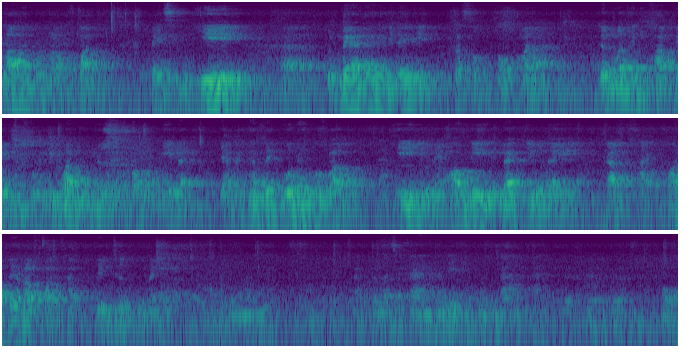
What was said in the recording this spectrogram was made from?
เล่าให้พวกเราฟังในสิ่งที่คุณแม่ได้ได้ประสบพบมา จนมาถึงความเป็นชวีวันเนินของวันนี้แหละ อยากให้ท่านได้พูดให้พวกเราที่อยู่ในห้องนี้และอยู่ในการถ่ายทอดได้รับฟังครับเรียนเชิญคุณแม่ครับ กรรมราชการพระเดชพระคุณเจ้าค่ะผม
